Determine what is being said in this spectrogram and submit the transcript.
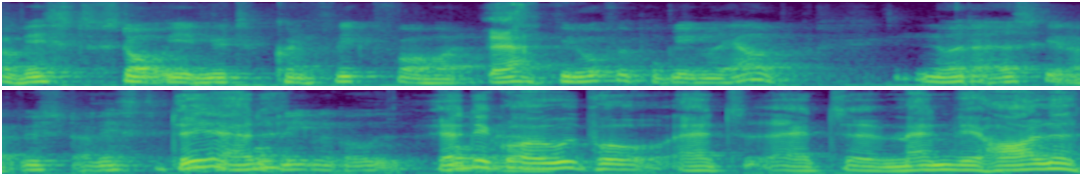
og vest står i et nyt konfliktforhold. Ja. Filokve-problemet er jo noget, der adskiller øst og vest. Det er det. Problemet går ud Ja, det går ud på, at, at øh, man vil holde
